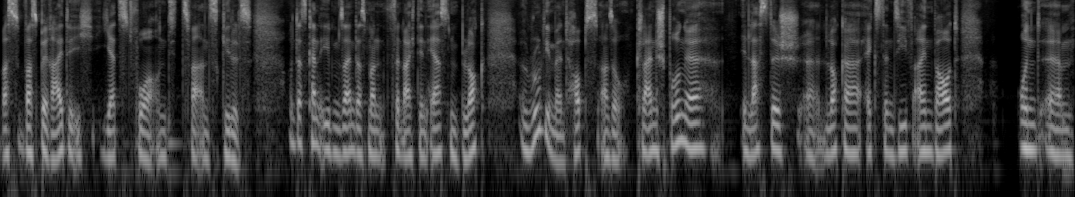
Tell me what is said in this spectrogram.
Was, was bereite ich jetzt vor und zwar an Skills? Und das kann eben sein, dass man vielleicht den ersten Block Rudiment Hops, also kleine Sprünge, elastisch, äh, locker, extensiv einbaut. Und ähm,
